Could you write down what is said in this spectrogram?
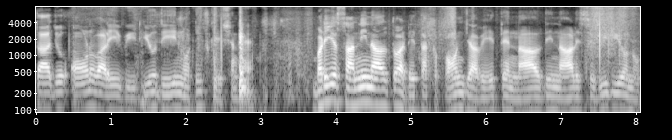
ਤਾਂ ਜੋ ਆਉਣ ਵਾਲੀ ਵੀਡੀਓ ਦੀ ਨੋਟੀਫਿਕੇਸ਼ਨ ਹੈ। ਬੜੀ ਆਸਾਨੀ ਨਾਲ ਤੁਹਾਡੇ ਤੱਕ ਪਹੁੰਚ ਜਾਵੇ ਤੇ ਨਾਲ ਦੀ ਨਾਲ ਇਸ ਵੀਡੀਓ ਨੂੰ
